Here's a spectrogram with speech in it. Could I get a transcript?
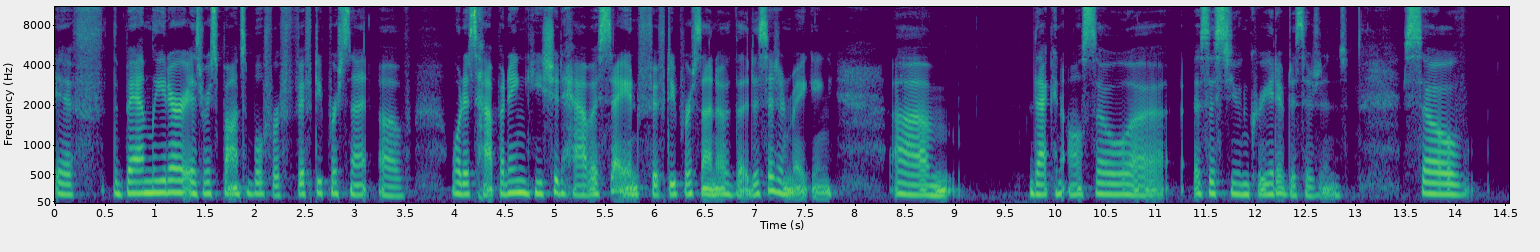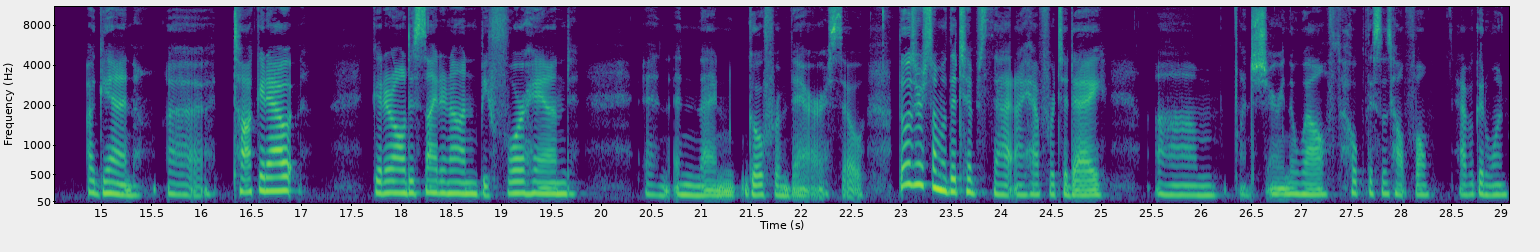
If the band leader is responsible for 50% of what is happening, he should have a say in 50% of the decision making. Um, that can also uh, assist you in creative decisions. So, again, uh, talk it out get it all decided on beforehand and and then go from there. So those are some of the tips that I have for today um, on sharing the wealth. Hope this was helpful. Have a good one.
